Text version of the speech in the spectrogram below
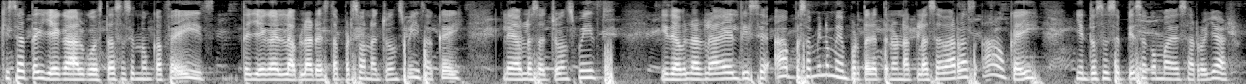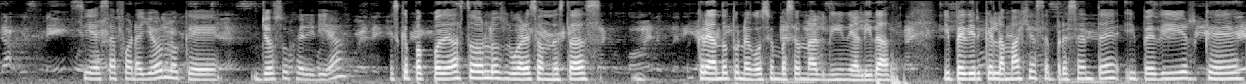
quizá te llega algo, estás haciendo un café y te llega el hablar a esta persona, John Smith, ok, le hablas a John Smith y de hablarle a él dice, ah, pues a mí no me importaría tener una clase de barras, ah, ok, y entonces se empieza como a desarrollar. Si esa fuera yo, lo que yo sugeriría es que puedas todos los lugares donde estás creando tu negocio en base a una linealidad y pedir que la magia se presente y pedir que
